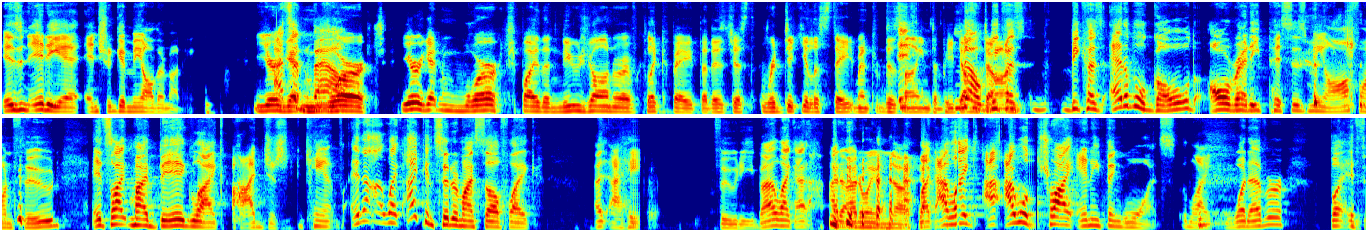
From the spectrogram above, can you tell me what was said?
is an idiot and should give me all their money. You're That's getting about... worked. You're getting worked by the new genre of clickbait that is just ridiculous statement designed it, to be dumped no, because on. because edible gold already pisses me off on food. It's like my big like I just can't and I like I consider myself like I, I hate foodie, but I like I, I, I don't even know. Like I like I, I will try anything once, like whatever. But if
